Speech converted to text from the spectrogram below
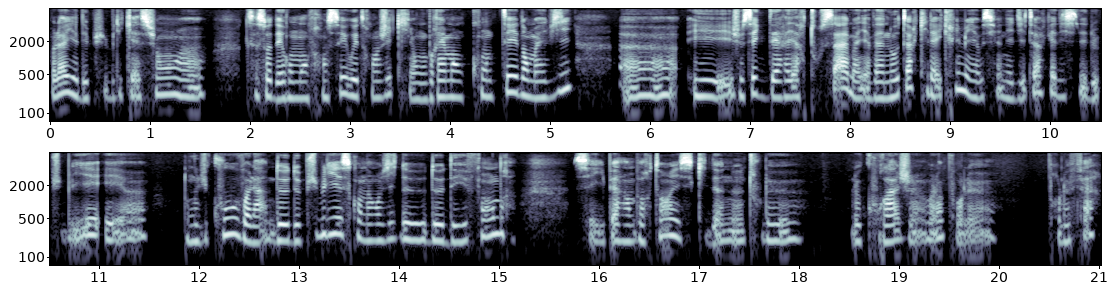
voilà, il y a des publications, euh, que ce soit des romans français ou étrangers, qui ont vraiment compté dans ma vie. et je sais que derrière tout ça, bah, il y avait un auteur qui l'a écrit, mais il y a aussi un éditeur qui a décidé de le publier. Et donc, du coup, voilà, de, publier ce qu'on a envie de, défendre, c'est hyper important et ce qui donne tout le, le courage voilà, pour le, pour le faire.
